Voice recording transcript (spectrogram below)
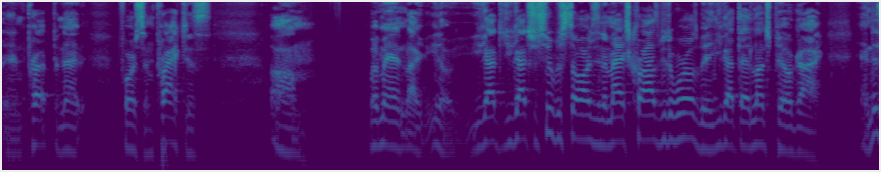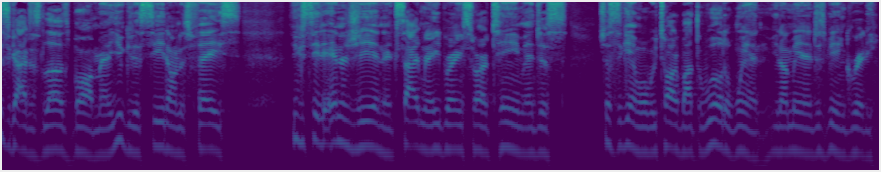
and prepping that for us in practice. Um, but man, like you know, you got you got your superstars in the Maxx Crosby the world, but you got that lunch pail guy, and this guy just loves ball, man. You can just see it on his face. You can see the energy and the excitement he brings to our team, and just just again what we talked about the will to win. You know what I mean, and just being gritty.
